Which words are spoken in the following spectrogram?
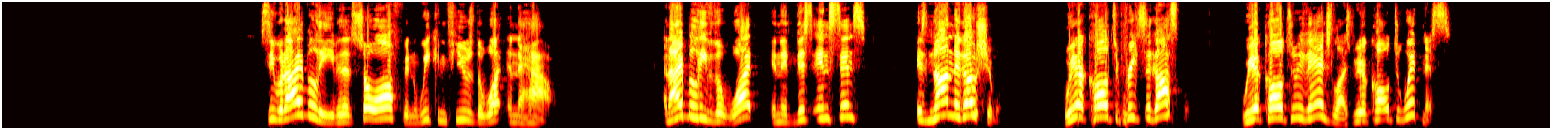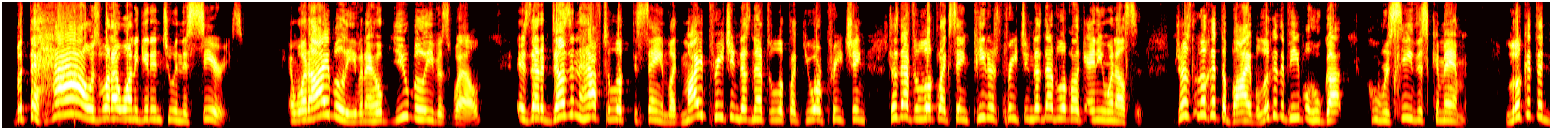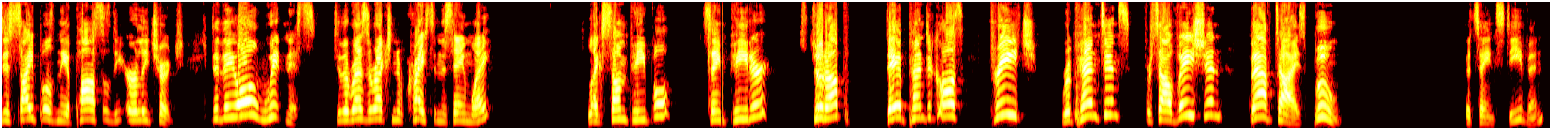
See, what I believe is that so often we confuse the what and the how. And I believe the what, and in this instance, is non negotiable. We are called to preach the gospel, we are called to evangelize, we are called to witness. But the how is what I want to get into in this series. And what I believe, and I hope you believe as well, is that it doesn't have to look the same. Like my preaching doesn't have to look like your preaching, doesn't have to look like St. Peter's preaching, doesn't have to look like anyone else's. Just look at the Bible. Look at the people who got who received this commandment. Look at the disciples and the apostles, the early church. Did they all witness to the resurrection of Christ in the same way? Like some people, St. Peter stood up, day of Pentecost, preach, repentance for salvation, baptize, boom. But St. Stephen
